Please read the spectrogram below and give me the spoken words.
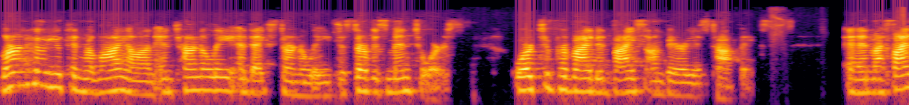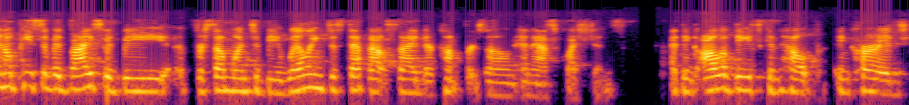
Learn who you can rely on internally and externally to serve as mentors or to provide advice on various topics. And my final piece of advice would be for someone to be willing to step outside their comfort zone and ask questions. I think all of these can help encourage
